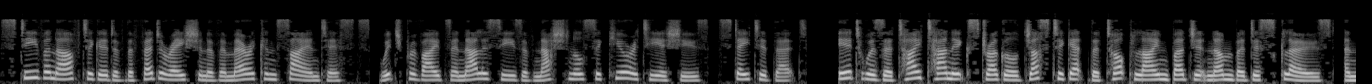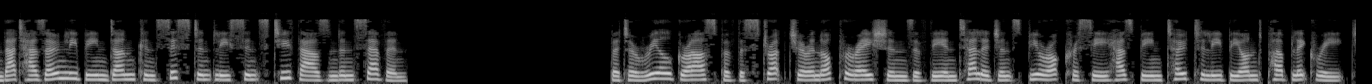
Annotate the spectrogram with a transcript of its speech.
Steven Aftergood of the Federation of American Scientists, which provides analyses of national security issues, stated that, "...it was a titanic struggle just to get the top-line budget number disclosed, and that has only been done consistently since 2007, but a real grasp of the structure and operations of the intelligence bureaucracy has been totally beyond public reach.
